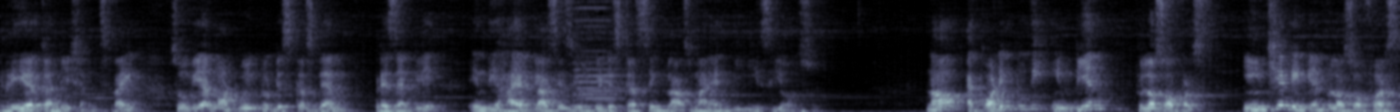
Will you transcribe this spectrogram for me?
rare conditions right? So we are not going to discuss them presently. In the higher classes we will be discussing plasma and BEC also. Now according to the Indian philosophers ancient Indian philosophers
